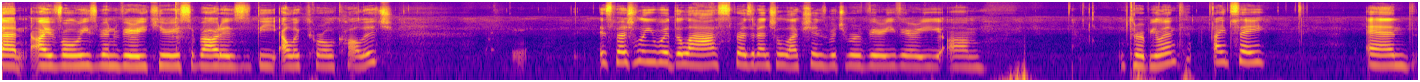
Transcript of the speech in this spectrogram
that I've always been very curious about is the electoral college. Especially with the last presidential elections which were very very um, turbulent, I'd say. And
